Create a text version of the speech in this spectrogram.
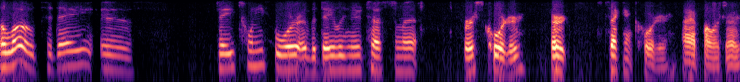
Hello, today is day 24 of the Daily New Testament, first quarter, or second quarter. I apologize.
